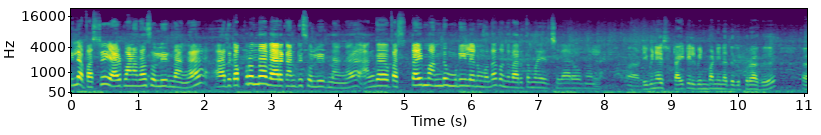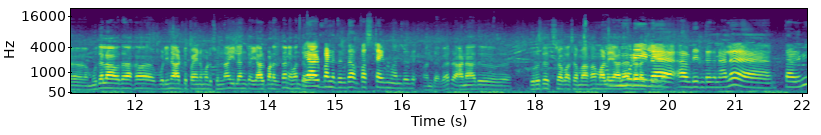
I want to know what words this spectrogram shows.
இல்லை ஃபஸ்ட்டு யாழ்ப்பாணம் தான் சொல்லியிருந்தாங்க. அதுக்கப்புறம் தான் வேறு கண்ட்ரி சொல்லியிருந்தாங்க. அங்கே ஃபஸ்ட் டைம் வந்து முடியலன்னும் போது தான் கொஞ்சம் வருத்தமாயிருச்சு வேறு ஒன்றும் இல்லை. டிவினேஸ் டைட்டில் வின் பண்ணினதுக்கு பிறகு முதலாவதாக வெளிநாட்டு பயணம்னு சொன்னால் இலங்கை யாழ்ப்பாணத்தை தான் வந்தவர்? யாழ்ப்பாணத்துக்கு தான் ஃபஸ்ட் டைம் வந்தது. வந்தவர். ஆனால் அது துரதிருஷ்டவசமாக மலையாள முடியல அப்படின்றதுனால தவறி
